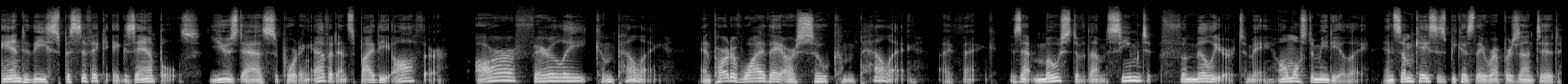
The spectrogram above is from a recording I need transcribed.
and the specific examples used as supporting evidence by the author are fairly compelling. And part of why they are so compelling I think, is that most of them seemed familiar to me almost immediately. In some cases, because they represented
